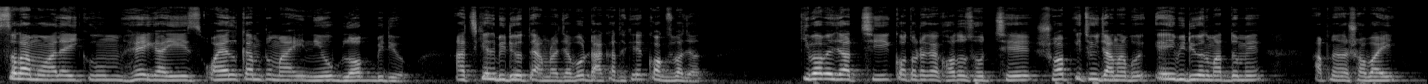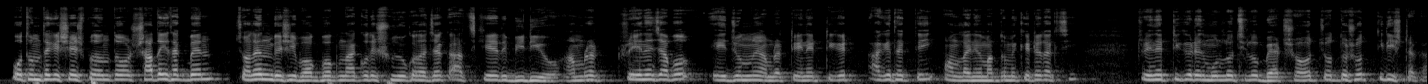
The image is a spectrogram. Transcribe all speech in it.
আসসালামু আলাইকুম। Hey guys welcome to my new blog video আজকের ভিডিওতে আমরা যাব ঢাকা থেকে কক্সবাজার। কীভাবে যাচ্ছি, কত টাকা খরচ হচ্ছে সব কিছুই জানাব এই ভিডিওর মাধ্যমে। আপনারা সবাই প্রথম থেকে শেষ পর্যন্ত সাথেই থাকবেন। চলেন বেশি বক বক না করে শুরু করা যাক আজকের ভিডিও আমরা ট্রেনে যাব, এই জন্যই আমরা ট্রেনের টিকিট আগে থাকতেই অনলাইনের মাধ্যমে কেটে রাখছি। ট্রেনের টিকিটের মূল্য ছিল ব্যাট সহ চোদ্দোশো তিরিশ টাকা।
